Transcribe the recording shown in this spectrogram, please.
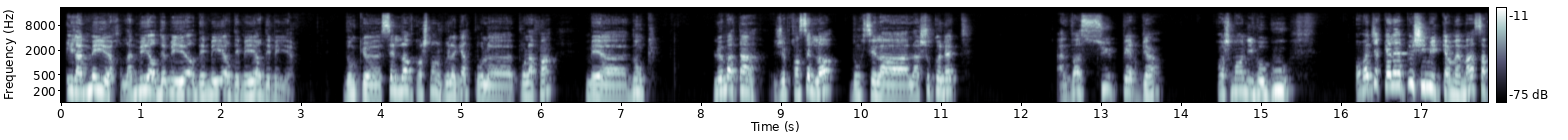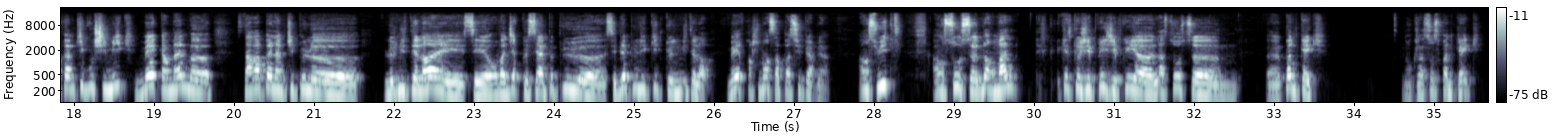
et la meilleure, la meilleure des meilleures, des meilleures, des meilleures, des meilleures. Donc euh, celle-là, franchement, je vous la garde pour, le, pour la fin. Mais euh, donc, le matin, je prends celle-là. Donc c'est la, la. Elle va super bien. Franchement, au niveau goût, on va dire qu'elle est un peu chimique quand même. Hein. Ça fait un petit goût chimique, mais quand même, euh, ça rappelle un petit peu le, le Nutella. Et on va dire que c'est un peu plus, c'est bien plus liquide que le Nutella. Mais franchement, ça passe super bien. Ensuite, en sauce normale, qu'est-ce que j'ai pris? J'ai pris la sauce euh, pancake. Donc la sauce pancake.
